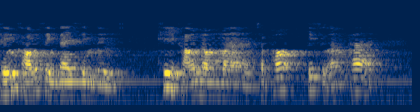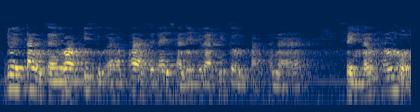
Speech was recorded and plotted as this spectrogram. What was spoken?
ถึงของสิ่งใดสิ่งหนึ่ง ที่เขานำมาเฉพาะพิสุอาภาด้วยตั้งใจว่าพิสุอาภาจะได้ฉันในเวลาที่ตนปรารถนา สิ่งนั้นทั้งหมด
